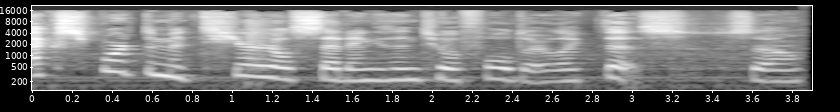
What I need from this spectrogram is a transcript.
export the material settings into a folder like this. So,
